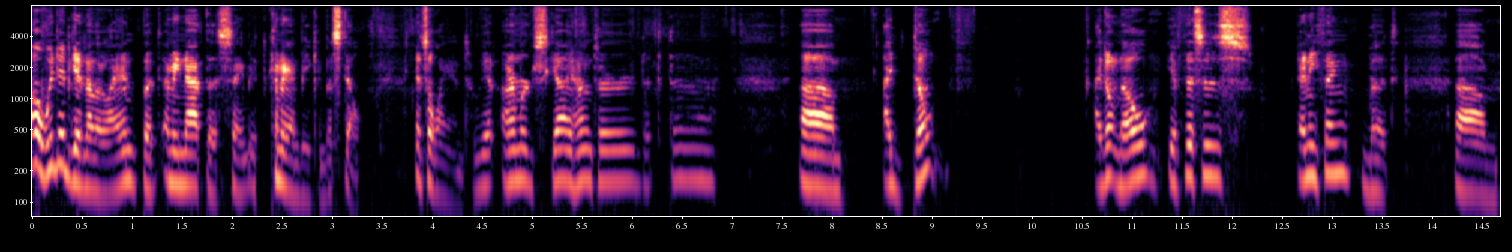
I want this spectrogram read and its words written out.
Oh, we did get another land, but I mean, not the same command beacon, but still, it's a land. We get armored sky hunter. Da, da, da. Um, I don't, I don't know if this is anything, but um,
